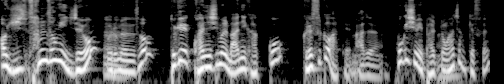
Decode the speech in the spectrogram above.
아, 이, 삼성의 이재용? 음. 이러면서 되게 관심을 많이 갖고 그랬을 것 같아요. 맞아요. 호기심이 발동하지 어. 않겠어요?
